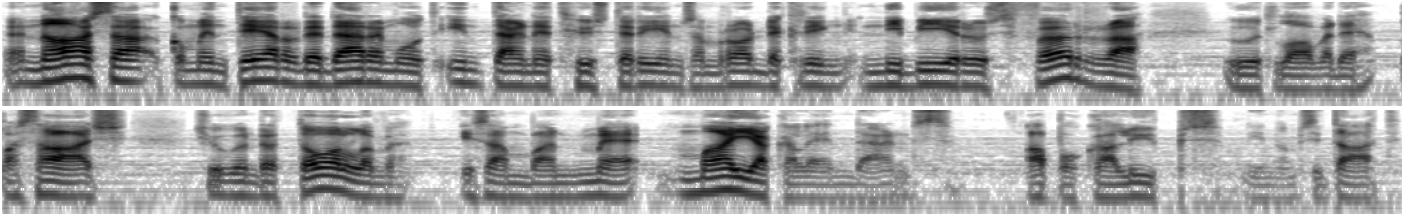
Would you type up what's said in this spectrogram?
NASA kommenterade däremot internethysterin som rådde kring Nibirus förra utlovade passage 2012 i samband med Maya-kalenderns apokalyps inom citat.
